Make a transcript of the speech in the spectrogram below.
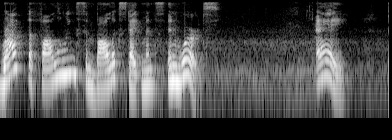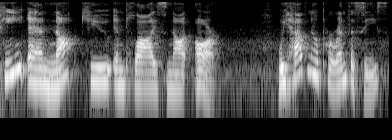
Write the following symbolic statements in words. A. P and not Q implies not R. We have no parentheses,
